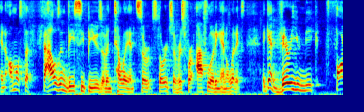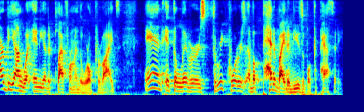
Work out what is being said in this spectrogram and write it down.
and almost a thousand vCPUs of intelligent storage servers for offloading analytics. Again, very unique, far beyond what any other platform in the world provides. And it delivers three quarters of a petabyte of usable capacity.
